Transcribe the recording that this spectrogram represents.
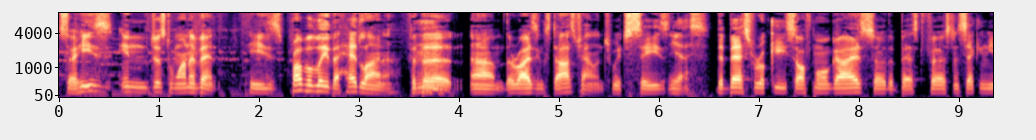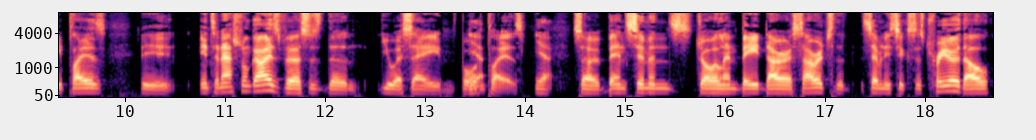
So he's in just one event. He's probably the headliner for the um, the Rising Stars Challenge, which sees Yes. the best rookie sophomore guys, so the best first and second year players, the international guys versus the USA born Yeah. players. Yeah. So Ben Simmons, Joel Embiid, Dario Saric, the 76ers trio, they'll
